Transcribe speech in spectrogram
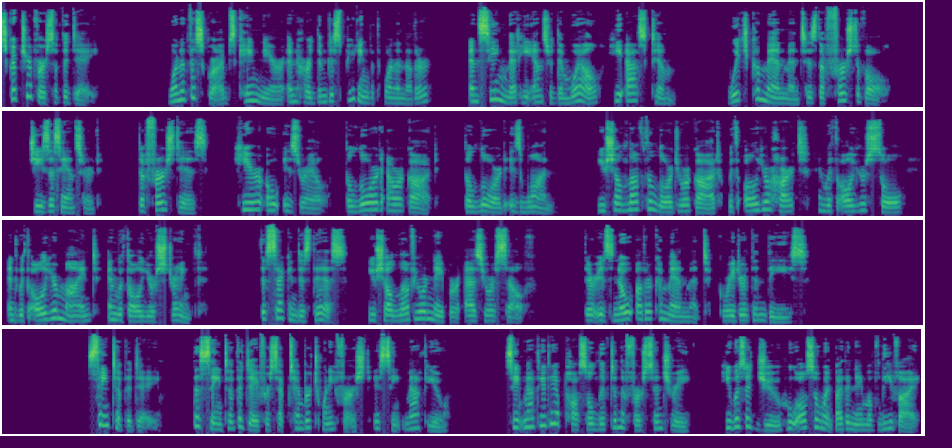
Scripture verse of the day. One of the scribes came near and heard them disputing with one another, and seeing that he answered them well, he asked him, Which commandment is the first of all? Jesus answered, The first is, Hear, O Israel, the Lord our God, the Lord is one. You shall love the Lord your God with all your heart, and with all your soul, and with all your mind, and with all your strength. The second is this you shall love your neighbor as yourself. There is no other commandment greater than these. Saint of the Day. The saint of the day for September 21st is Saint Matthew. Saint Matthew the Apostle lived in the first century. He was a Jew who also went by the name of Levi.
